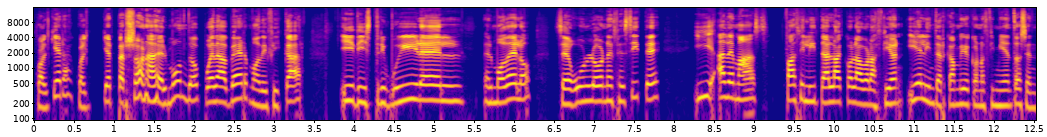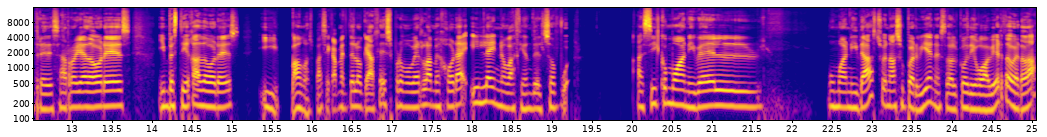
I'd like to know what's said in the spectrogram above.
cualquiera, cualquier persona del mundo pueda ver, modificar y distribuir el, modelo según lo necesite y además facilita la colaboración y el intercambio de conocimientos entre desarrolladores, investigadores y, vamos, básicamente lo que hace es promover la mejora y la innovación del software. Así como a nivel humanidad suena súper bien esto del código abierto, ¿verdad?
